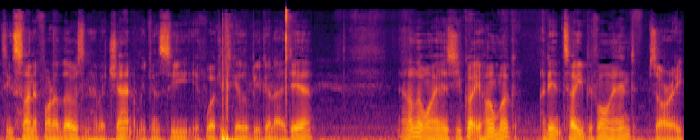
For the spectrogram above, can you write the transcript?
So you can sign up for one of those and have a chat, and we can see if working together would be a good idea. And otherwise, you've got your homework. I didn't tell you beforehand. Sorry.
